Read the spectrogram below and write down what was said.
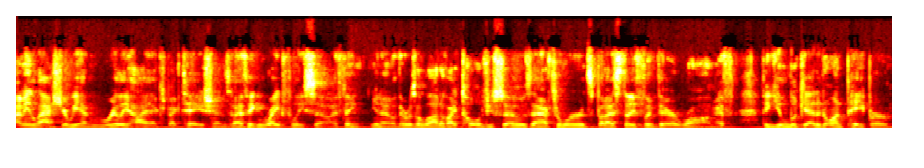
I mean, last year we had really high expectations, and I think rightfully so. I think you know there was a lot of "I told you so"s afterwards, but I still think they're wrong. I th- think you look at it on paper,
